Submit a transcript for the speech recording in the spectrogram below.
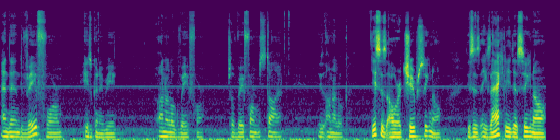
And then the waveform is going to be analog waveform. So waveform style is analog this is our chirp signal this is exactly the signal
